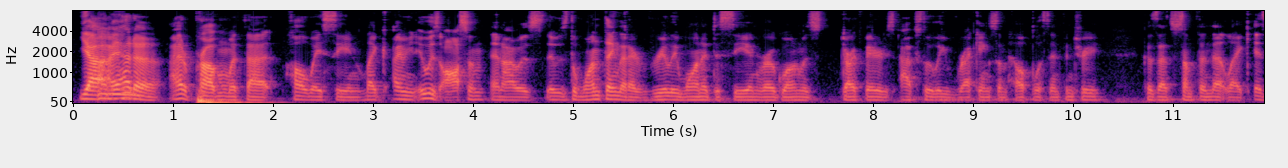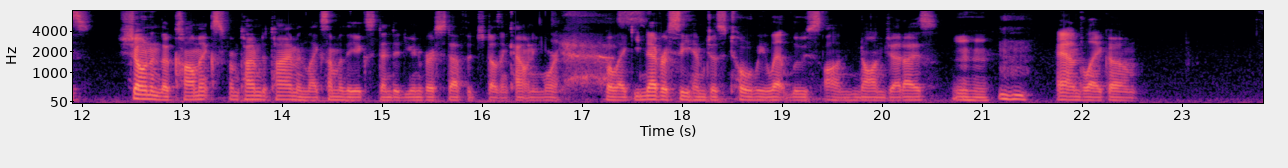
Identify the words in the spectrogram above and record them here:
Yeah, I I, had a I had a problem with that hallway scene. Like, I mean, it was awesome, and I was it was the one thing that I really wanted to see in Rogue One was Darth Vader just absolutely wrecking some helpless infantry, because that's something that like is shown in the comics from time to time, and like some of the extended universe stuff, which doesn't count anymore. But like, you never see him just totally let loose on non Jedi's hmm hmm and like um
